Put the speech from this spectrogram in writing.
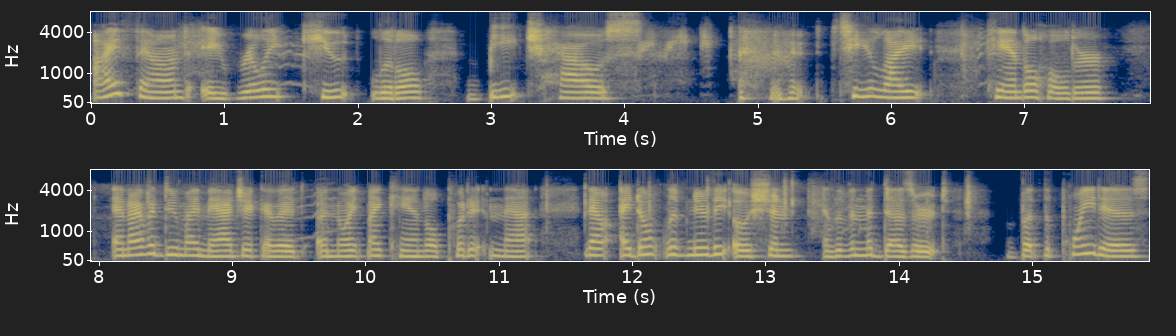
I found a really cute little beach house tea light candle holder and I would do my magic. I would anoint my candle, put it in that. Now, I don't live near the ocean, I live in the desert, but the point is,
